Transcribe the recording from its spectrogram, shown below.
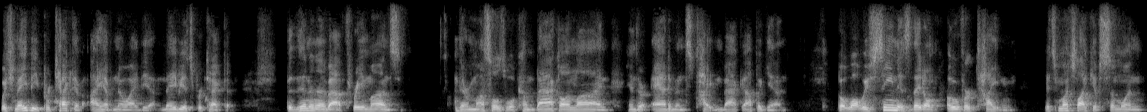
which may be protective. I have no idea. Maybe it's protective. But then in about three months, their muscles will come back online and their abdomens tighten back up again. But what we've seen is they don't over tighten. It's much like if someone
